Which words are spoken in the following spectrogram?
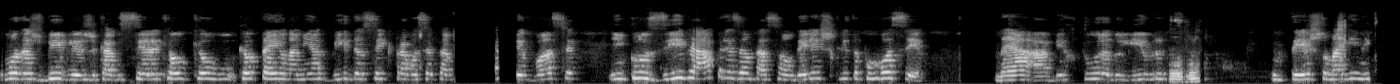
uma das bíblias de cabeceira que eu, que eu, que eu tenho na minha vida. Eu sei que para você também tem relevância. Inclusive, a apresentação dele é escrita por você. Né? A abertura do livro, uhum. um texto magnífico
